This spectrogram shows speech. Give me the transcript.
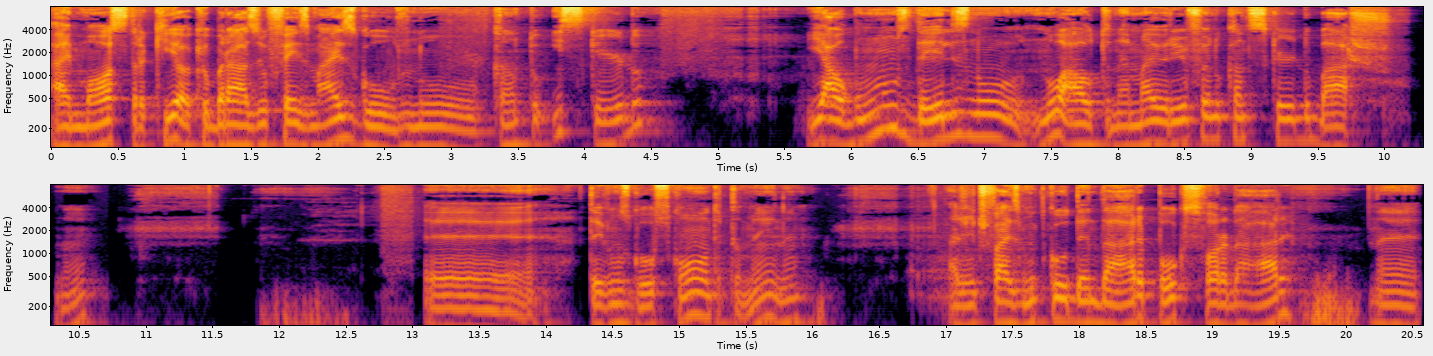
aí mostra aqui, ó, que o Brasil fez mais gols no canto esquerdo e alguns deles no, no alto, né? A maioria foi no canto esquerdo baixo, né? É, teve uns gols contra também, né? A gente faz muito gol dentro da área, poucos fora da área. Né?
